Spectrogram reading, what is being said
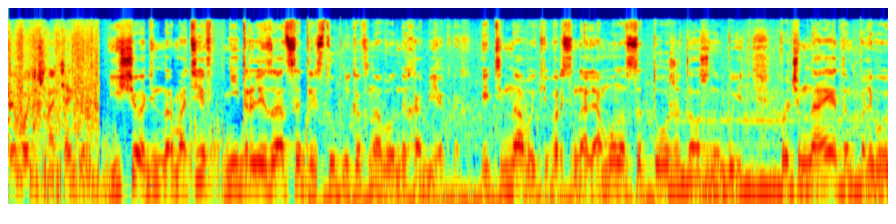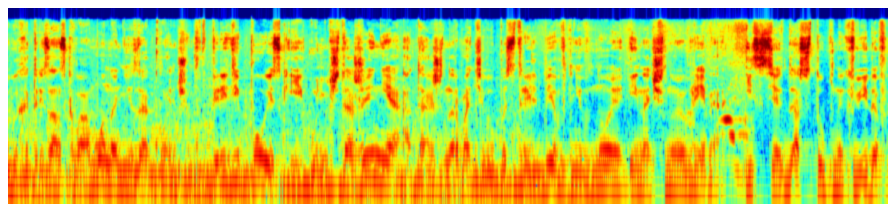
ты будешь натягивать. Еще один норматив – нейтрализация преступников на водных объектах. Эти навыки в арсенале ОМОНовца тоже должны быть. Впрочем, на этом полевой выход Рязанского ОМОНа не закончен. Впереди поиск и уничтожение, а также нормативы по стрельбе в дневное и ночное время из всех доступных видов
